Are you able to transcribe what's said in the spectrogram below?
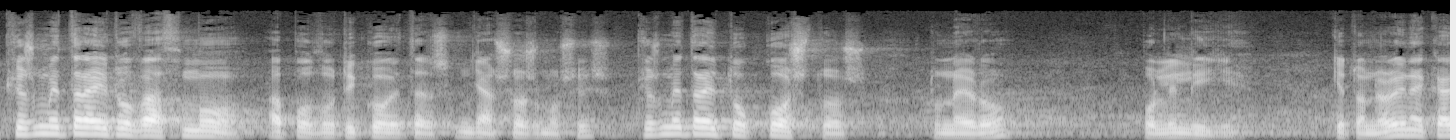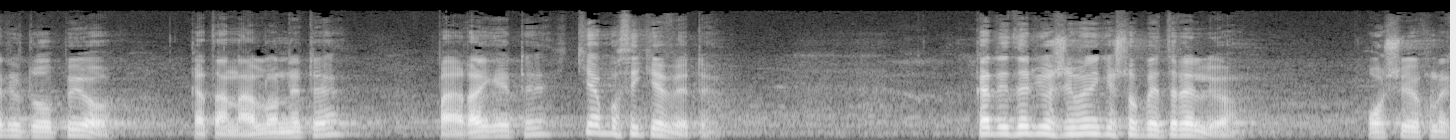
ποιος μετράει το βαθμό αποδοτικότητας μιας όσμωσης, ποιος μετράει το κόστος του νερού, πολύ λίγοι. Και το νερό είναι κάτι το οποίο καταναλώνεται, παράγεται και αποθηκεύεται. Κάτι τέτοιο σημαίνει και στο πετρέλαιο. Όσοι έχουν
